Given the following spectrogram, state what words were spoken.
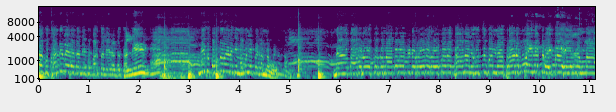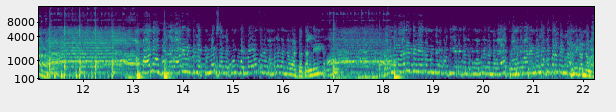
నాకు తండ్రి లేడట నీకు భర్త లేడట తల్లి. నీకు భర్త లేడని మమ్మల్ని ఎట్టగన్నావు మమ్మల్ని తల్లి? గొల్లవారింటి లేదా ముంచిన కొద్ది ఏడుకల్లకు మమ్మల్ని కన్నవా? కోమటి వారి నెలకు పరమిల్లాని కన్నవా?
